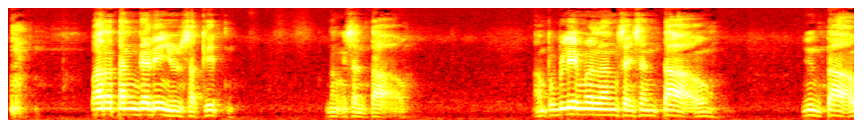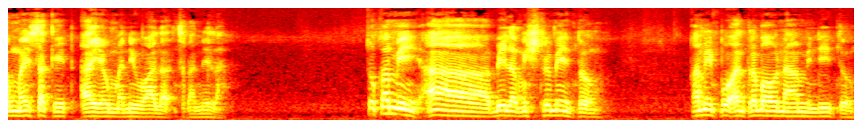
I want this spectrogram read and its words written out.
para tanggalin yung sakit ng isang tao. Ang problema lang sa isang tao, yung taong may sakit ayaw maniwala sa kanila. So kami, ah, bilang instrumento, kami po ang trabaho namin dito.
